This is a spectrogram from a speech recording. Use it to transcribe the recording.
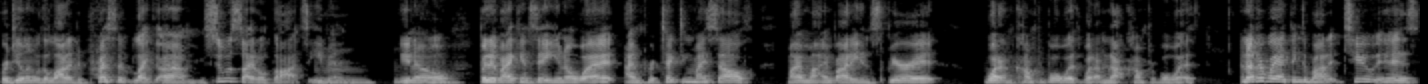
we're dealing with a lot of depressive, like um, suicidal thoughts, even. you know? But if I can say, you know what, I'm protecting myself, my mind, body, and spirit, what I'm comfortable with, what I'm not comfortable with. Another way I think about it too is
